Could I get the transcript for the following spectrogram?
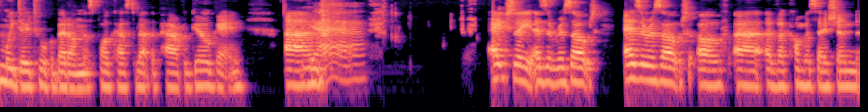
we do talk about on this podcast about the power of a girl gang. Um, yeah. Actually, as a result, as a result of uh, of a conversation,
